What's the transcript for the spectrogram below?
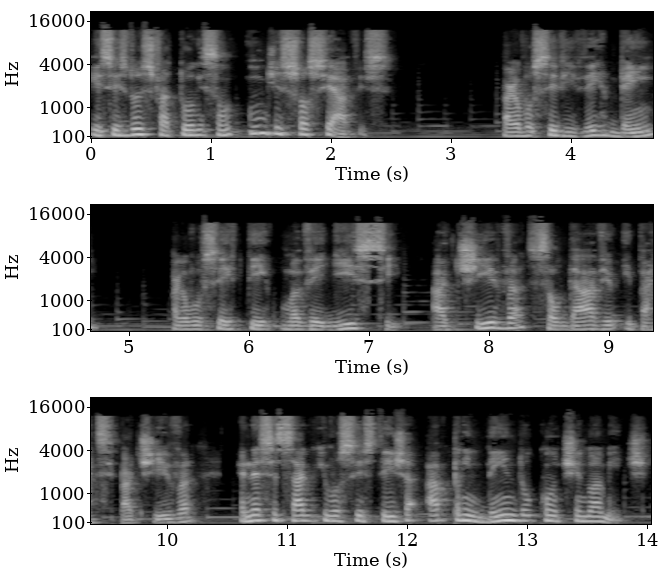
esses dois fatores são indissociáveis para você viver bem, para você ter uma velhice ativa, saudável e participativa, é necessário que você esteja aprendendo continuamente.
